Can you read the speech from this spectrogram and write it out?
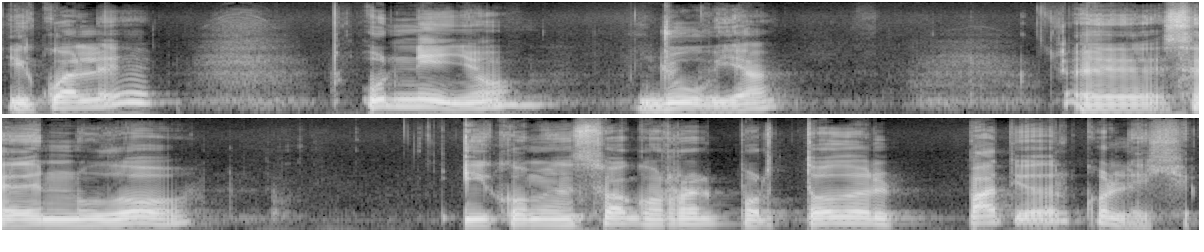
¿Y cuál es? Un niño, lluvia, eh, se desnudó y comenzó a correr por todo el patio del colegio.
